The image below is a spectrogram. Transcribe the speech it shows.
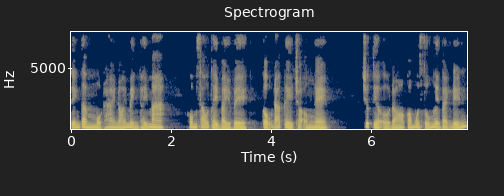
Tĩnh tâm một hai nói mình thấy ma. Hôm sau thầy Bảy về, cậu đã kể cho ông nghe. Trước kia ở đó có một số người bệnh đến,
